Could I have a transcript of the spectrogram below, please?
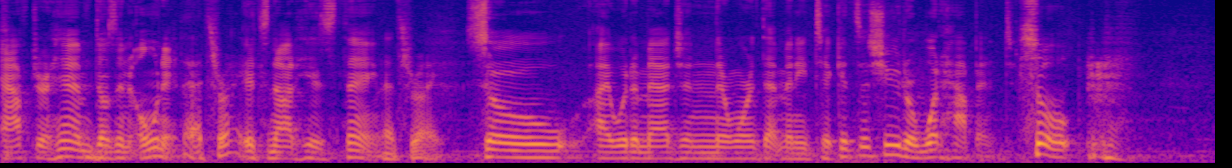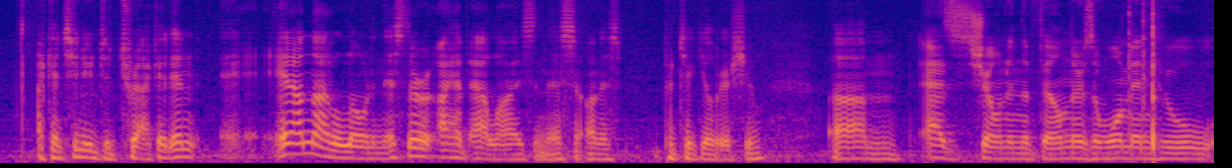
after him doesn't own it. That's right. It's not his thing. That's right. So I would imagine there weren't that many tickets issued, or what happened? So I continued to track it, and and I'm not alone in this. There, I have allies in this on this particular issue. Um, As shown in the film, there's a woman who,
